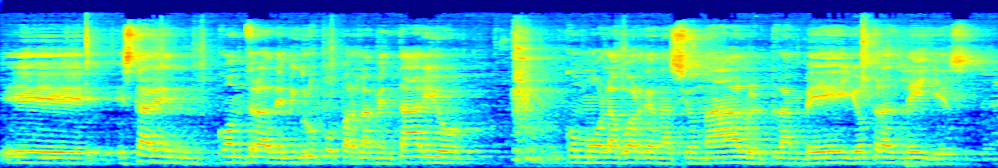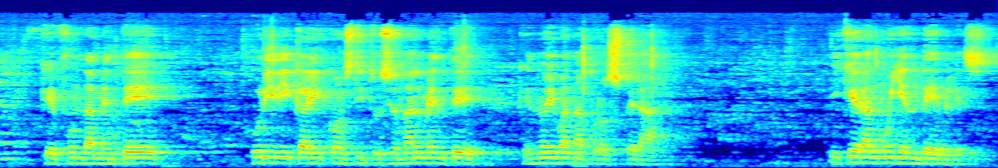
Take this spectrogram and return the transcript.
eh, estar en contra de mi grupo parlamentario, como la Guardia Nacional o el Plan B y otras leyes que fundamenté jurídica y constitucionalmente que no iban a prosperar y que eran muy endebles.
